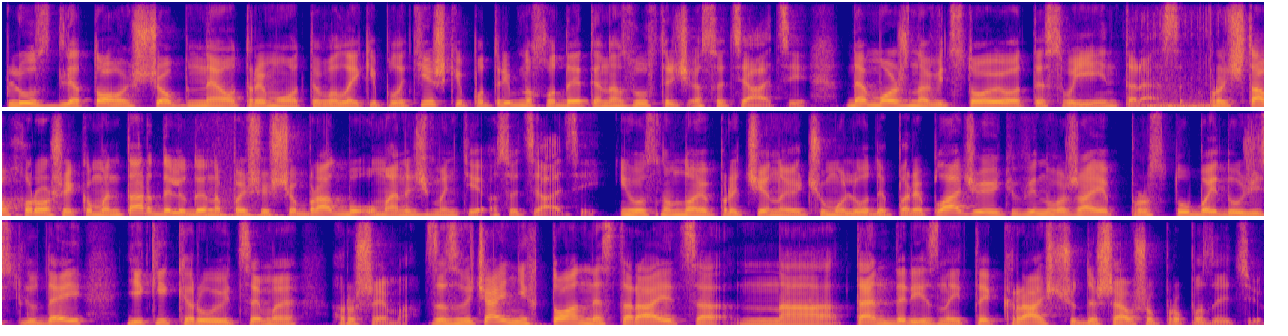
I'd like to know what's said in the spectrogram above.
Плюс для того, щоб не отримувати великі платіжки, потрібно ходити на зустріч асоціації, де можна відстоювати свої інтереси. Прочитав хороший коментар, де людина пише, що брат був у менеджменті асоціацій, і основною причиною, чому люди переплачують, він вважає просту байдужість людей, які керують цими грошима. Зазвичай ніхто не старається на тендері знайти кращу дешевшу пропозицію,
